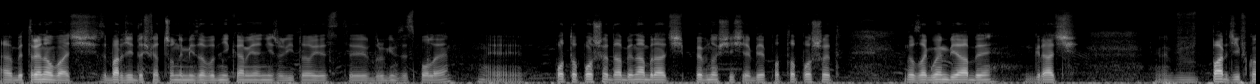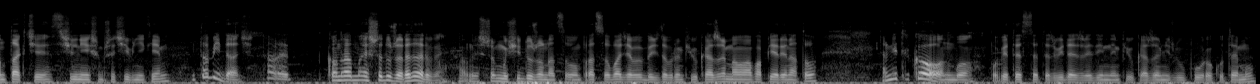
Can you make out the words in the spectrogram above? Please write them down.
aby trenować z bardziej doświadczonymi zawodnikami, aniżeli to jest y, w drugim zespole. Y, Po to poszedł, aby nabrać pewności siebie, po to poszedł do Zagłębia, aby grać w, bardziej w kontakcie z silniejszym przeciwnikiem i to widać, ale Konrad ma jeszcze duże rezerwy. On jeszcze musi dużo nad sobą pracować, aby być dobrym piłkarzem, ma, ma papiery na to. Ale nie tylko on, bo po Wietesce też widać, że jest innym piłkarzem niż był pół roku temu.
